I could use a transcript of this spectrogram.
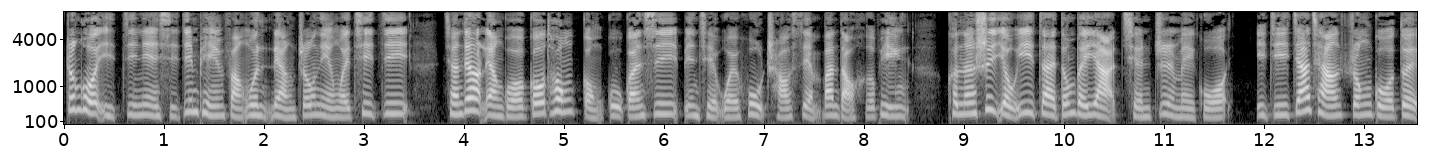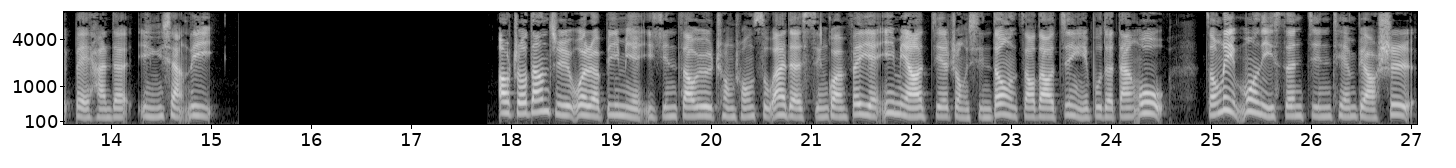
中国以纪念习近平访问两周年为契机，强调两国沟通、巩固关系，并且维护朝鲜半岛和平，可能是有意在东北亚钳制美国，以及加强中国对北韩的影响力。澳洲当局为了避免已经遭遇重重阻碍的新冠肺炎疫苗接种行动遭到进一步的耽误，总理莫里森今天表示。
